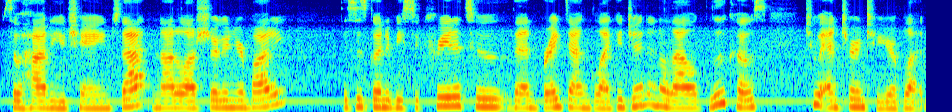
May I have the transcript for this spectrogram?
So how do you change that? Not a lot of sugar in your body. This is going to be secreted to then break down glycogen and allow glucose to enter into your blood.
